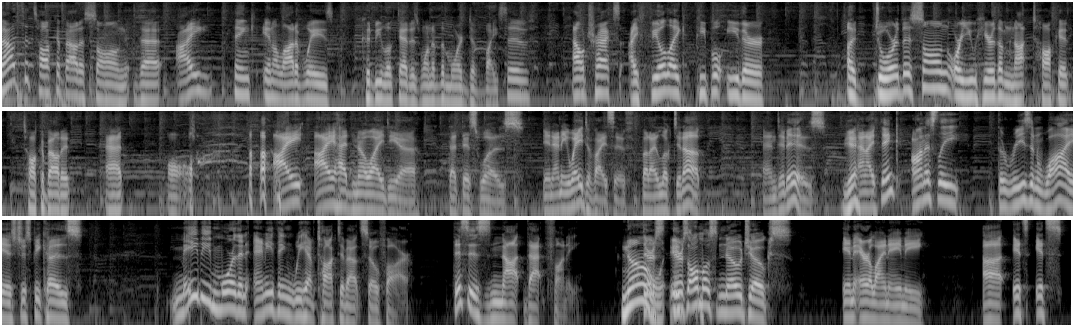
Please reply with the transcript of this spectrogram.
about to talk about a song that I think, in a lot of ways, could be looked at as one of the more divisive Al tracks. I feel like people either adore this song or you hear them not talk it talk about it at all. I I had no idea that this was in any way divisive, but I looked it up and it is. Yeah. And I think honestly the reason why is just because maybe more than anything we have talked about so far. This is not that funny. No, There's there's almost no jokes in Airline Amy. Uh it's it's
